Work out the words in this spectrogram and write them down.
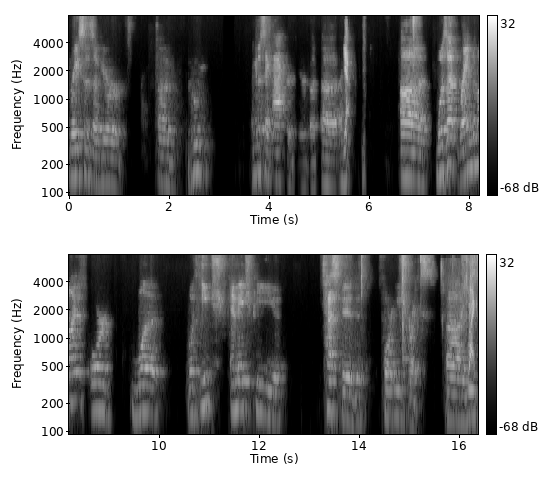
races of your uh, who? I'm going to say actor here, but uh, yeah. Uh, was that randomized or was was each MHP tested for each race? Uh, right.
